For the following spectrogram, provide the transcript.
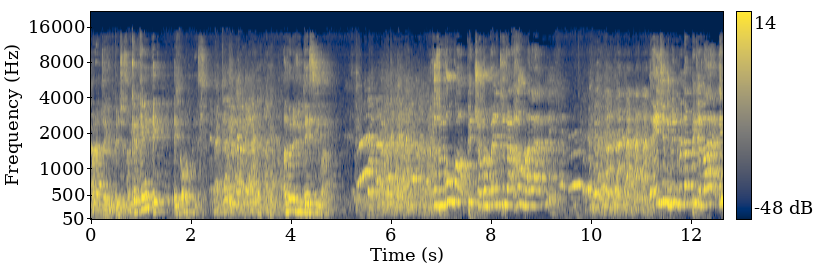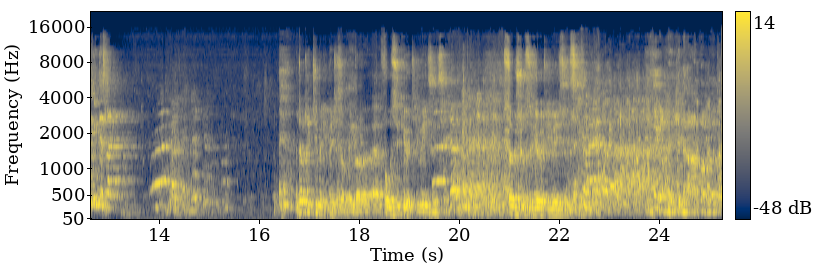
Man taking pictures Can, can you take, take over, please? I'm going to do Desi one. Because we've all got a relative at home like that, haven't? The Asian community with that picture like that, they think there's like... Don't take too many pictures of me, brother, uh, for security reasons. Social security reasons. I think I'm making that up, I'm not.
